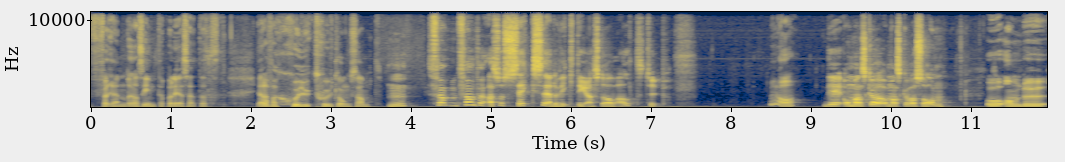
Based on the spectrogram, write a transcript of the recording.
förändras inte på det sättet. I alla fall sjukt, sjukt långsamt. Mm. Fram- Framför, alltså sex är det viktigaste av allt typ. Ja. Det, om, man ska, om man ska vara sån. Och om du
